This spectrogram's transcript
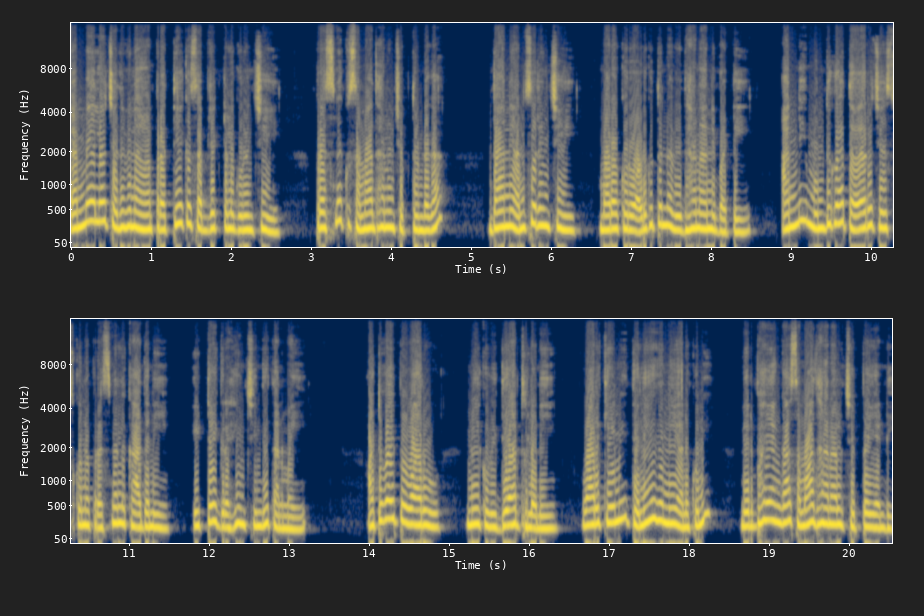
ఎంఏలో చదివిన ప్రత్యేక సబ్జెక్టుల గురించి ప్రశ్నకు సమాధానం చెప్తుండగా దాన్ని అనుసరించి మరొకరు అడుగుతున్న విధానాన్ని బట్టి అన్నీ ముందుగా తయారు చేసుకున్న ప్రశ్నలు కాదని ఇట్టే గ్రహించింది తన్మయి. అటువైపు వారు మీకు విద్యార్థులని వారికేమీ తెలియదని అనుకుని నిర్భయంగా సమాధానాలు చెప్పేయండి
